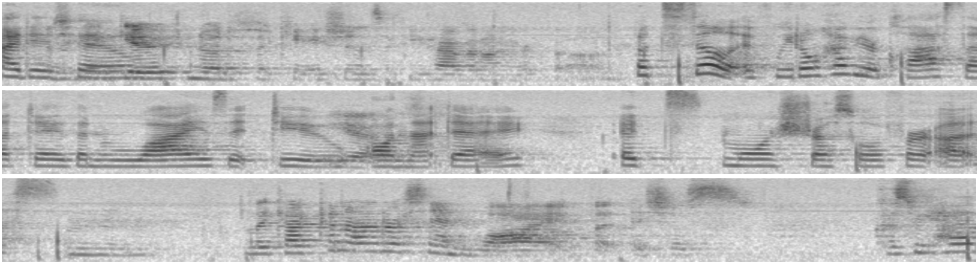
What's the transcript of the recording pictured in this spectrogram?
I do and They give notifications if you have it on your phone. But still, if we don't have your class that day, then why is it due Yeah. on that day? It's more stressful for us. Mm-hmm. Like I can understand why, but it's just because we have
